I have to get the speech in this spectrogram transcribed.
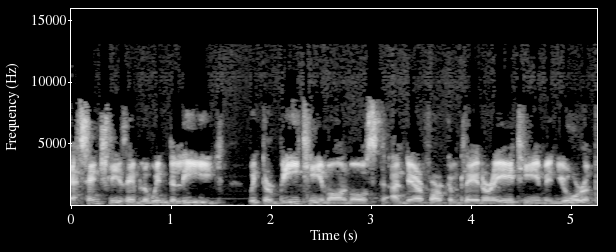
essentially is able to win the league with their B team almost, and therefore can play their A team in Europe.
